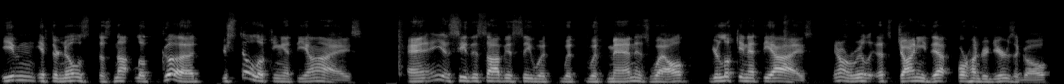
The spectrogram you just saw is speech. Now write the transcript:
Even if their nose does not look good, you're still looking at the eyes. And you see this obviously with with with men as well. You're looking at the eyes. You don't really. That's Johnny Depp 400 years ago.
